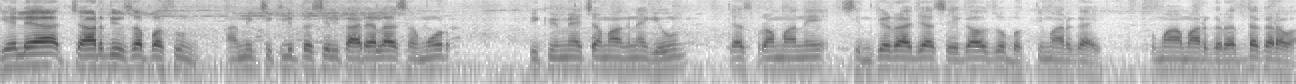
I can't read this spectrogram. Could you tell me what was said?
गेल्या चार दिवसापासून आम्ही चिखली तहसील कार्यालयासमोर पीक विम्याच्या मागण्या घेऊन त्याचप्रमाणे सिंदखेड राजा शेगाव जो भक्तिमार्ग आहे तो महामार्ग रद्द करावा.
